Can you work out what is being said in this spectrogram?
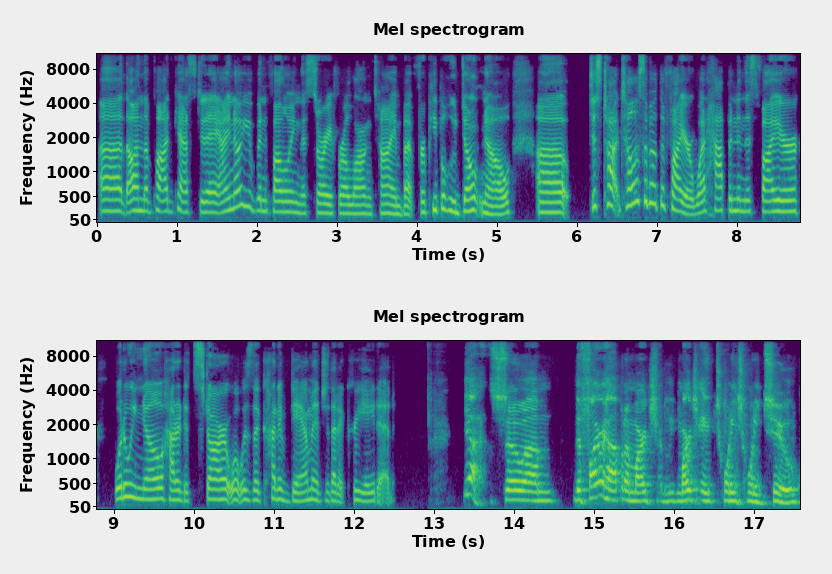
uh, on the podcast today. I know you've been following this story for a long time, but for people who don't know, uh, just talk, tell us about the fire. What happened in this fire? What do we know? How did it start? What was the kind of damage that it created? Yeah. So um, the fire happened on March, March 8, 2022.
